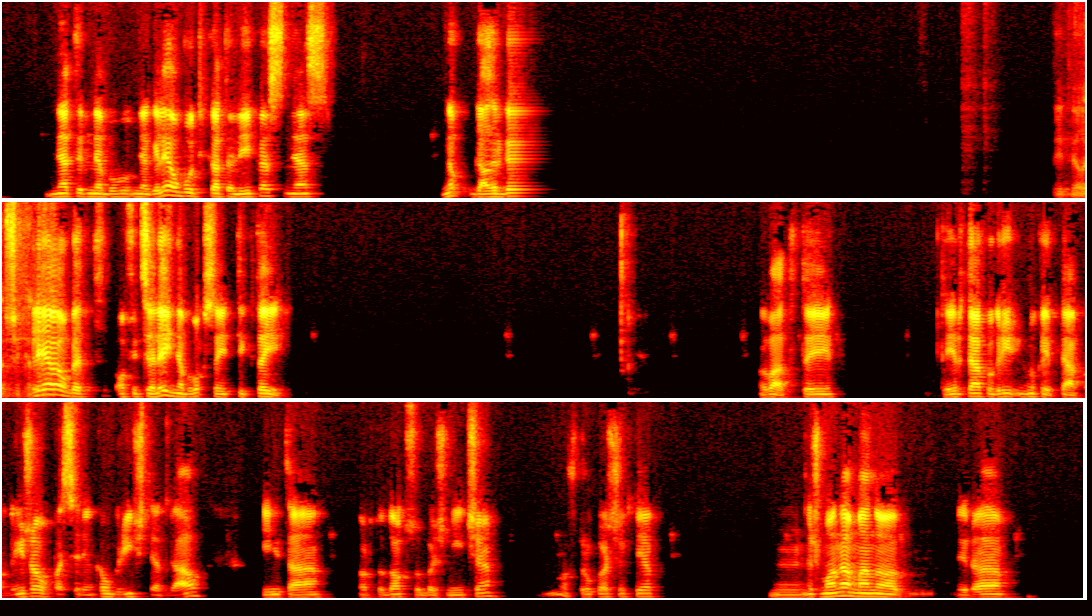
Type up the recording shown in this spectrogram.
net ir nebuvau, negalėjau būti katalikas, nes, na, nu, gal ir Taip vėl šiek tiek. Galėjau, bet oficialiai nebuvo toksai tik tai. Vat, tai, tai ir teko grįžti, nu kaip teko, grįžau, pasirinkau grįžti atgal į tą ortodoksų bažnyčią, užtruko šiek tiek. Mm, žmona mano yra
